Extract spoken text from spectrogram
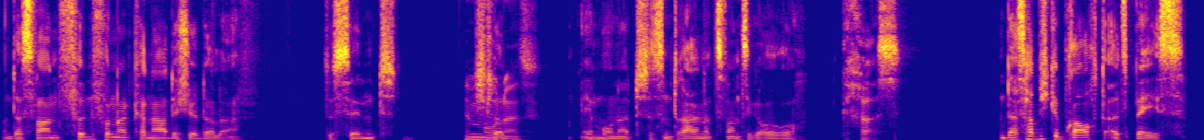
Und das waren 500 kanadische Dollar. Das sind Im Ich glaub- Monat. im Monat, das sind 320 Euro. Krass. Und das habe ich gebraucht als Base,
